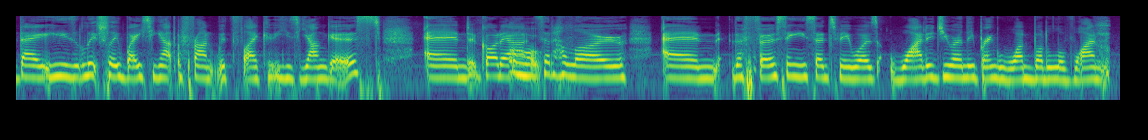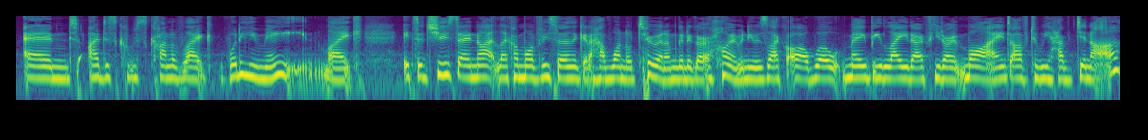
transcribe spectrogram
they he's literally waiting out the front with like his youngest and got out, Oh. said hello. And the first thing he said to me was, Why did you only bring one bottle of wine? And I just was kind of like, What do you mean? Like, it's a Tuesday night. Like, I'm obviously only going to have one or two and I'm going to go home. And he was like, Oh, well, maybe later if you don't mind, after we have dinner,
